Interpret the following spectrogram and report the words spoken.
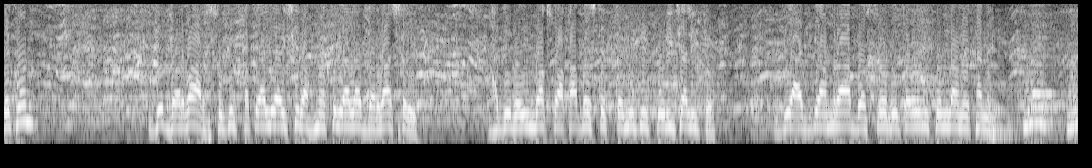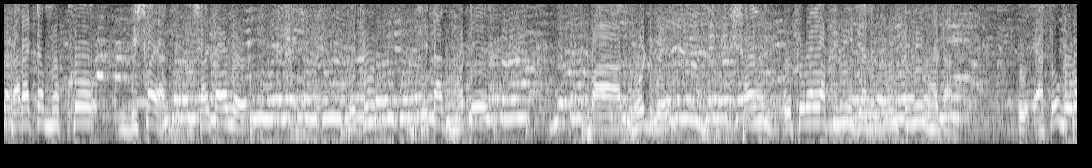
দেখুন, যে দরবার সুফি ফতে আলী আইসি রহমতুল্লাহ দরবার শরীফ, হাজি রহিম বক্স ওয়াকাফ স্টেট কমিটির পরিচালিত, যে আজকে আমরা বস্ত্র বিতরণ করলাম এখানে, তার একটা মুখ্য বিষয় আছে। বিষয়টা হলো, দেখুন, যেটা ঘটে বা ঘটবে, স্বয়ং উপরওয়ালা তিনি জানেন এবং তিনি ঘটান। তো এত বড়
